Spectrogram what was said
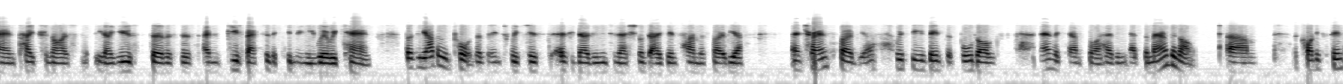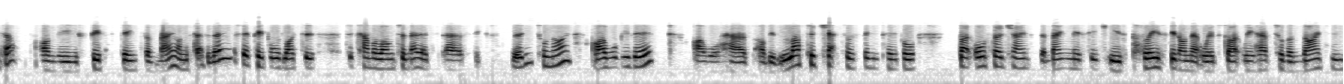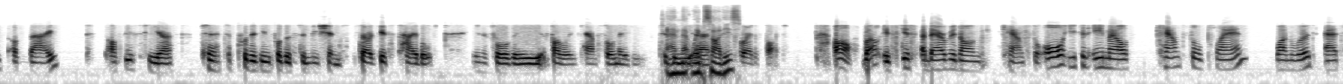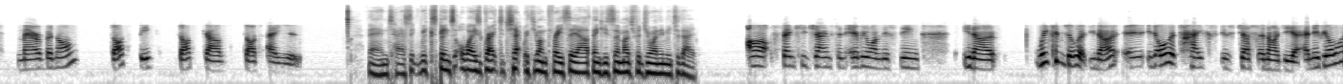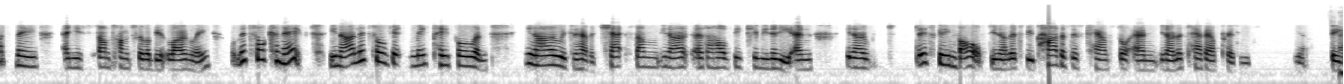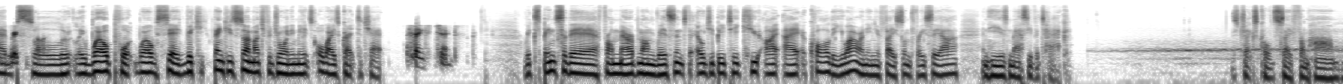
and patronise, you know, youth services and give back to the community where we can. But the other important event, which is, as you know, the International Day Against Homophobia and Transphobia, with the event that Bulldogs and the council are having at the Maribyrnong um, Aquatic Centre on the 15th of May on a Saturday. If people would like to, to come along to that at uh, 6.30 till 9, I will be there. I will have, I'll be love to chat to as many people. But also, James, the main message is please get on that website. We have till the 19th of May of this year to, to put it in for the submissions so it gets tabled in for the following council meeting. and that uh, website uh, is? Ratified. Oh, well, it's just a Maribyrnong Council. Or you can email councilplan, one word, at maribyrnong.vic.gov.au. Fantastic. Rick Spencer, always great to chat with you on 3CR. Thank you so much for joining me today. Oh, thank you, James, and everyone listening. You know, we can do it. You know, it, it, all it takes is just an idea. And if you're like me and you sometimes feel a bit lonely, well, let's all connect. You know, let's all get meet people, and you know, we can have a chat. Some, you know, as a whole big community, and you know, let's get involved. You know, let's be part of this council, and you know, let's have our presence. You know, Absolutely, well put, well said, Ricky. Thank you so much for joining me. It's always great to chat. Thanks, James. Rick Spencer there from Maribyrnong Residents for LGBTQIA Equality. You are on In Your Face on 3CR, and here's Massive Attack. This track's called Safe from Harm.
